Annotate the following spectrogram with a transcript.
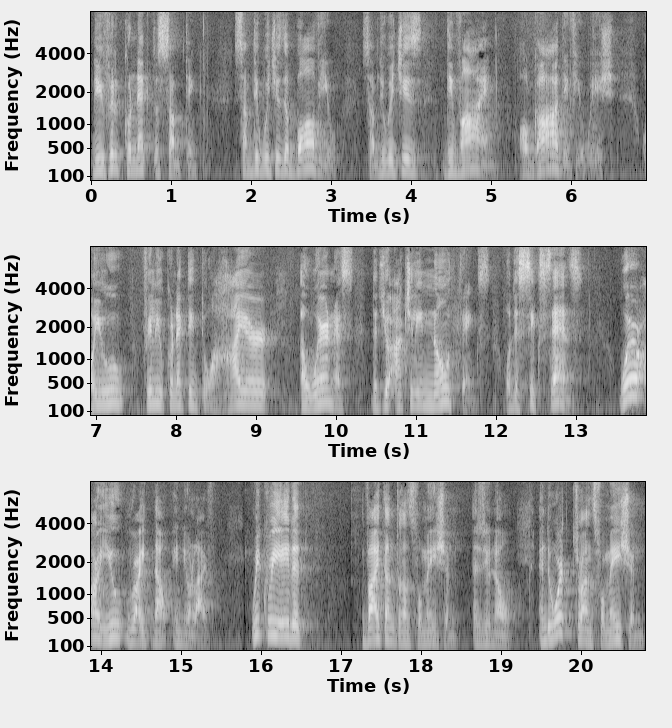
Do you feel connected to something? Something which is above you, something which is divine, or God, if you wish? Or you feel you're connecting to a higher awareness that you actually know things, or the sixth sense? Where are you right now in your life? We created Vital Transformation, as you know. And the word transformation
